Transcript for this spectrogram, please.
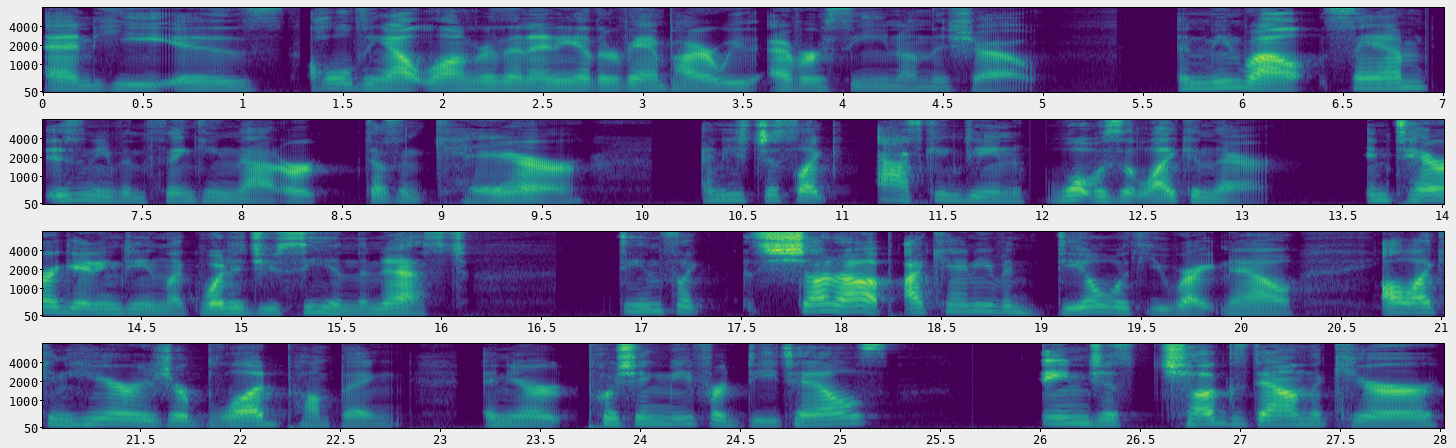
and he is holding out longer than any other vampire we've ever seen on the show. And meanwhile, Sam isn't even thinking that or doesn't care. And he's just like asking Dean, What was it like in there? Interrogating Dean, like, What did you see in the nest? Dean's like, Shut up. I can't even deal with you right now all I can hear is your blood pumping and you're pushing me for details. Dean just chugs down the cure.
